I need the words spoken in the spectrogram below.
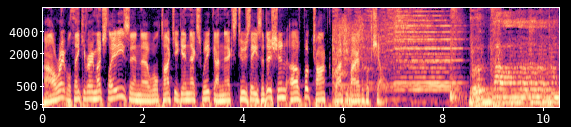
All right. Well, thank you very much, ladies, and uh, we'll talk to you again next week on next Tuesday's edition of Book Talk, brought to you by The Bookshelf. Book Talk.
